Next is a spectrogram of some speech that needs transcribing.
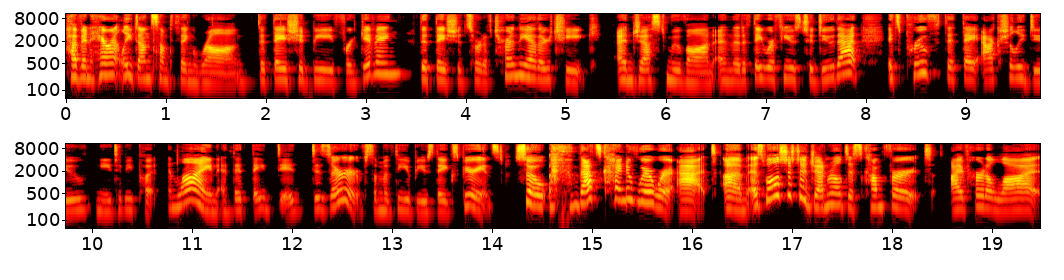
have inherently done something wrong, that they should be forgiving, that they should sort of turn the other cheek and just move on. And that if they refuse to do that, it's proof that they actually do need to be put in line and that they did deserve some of the abuse they experienced. So that's kind of where we're at, um, as well as just a general discomfort. I've heard a lot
